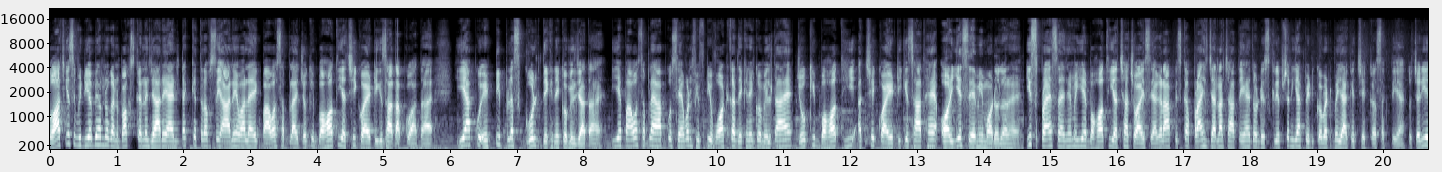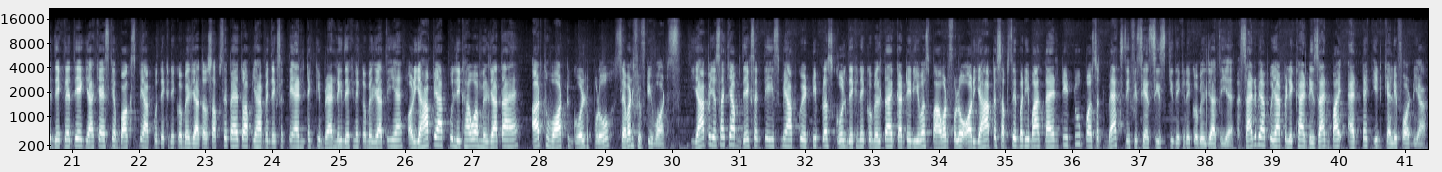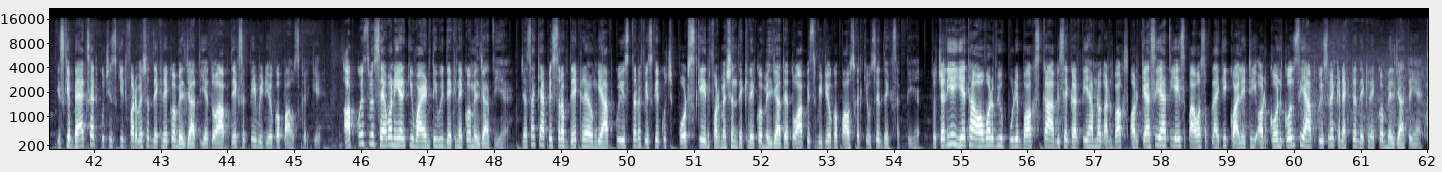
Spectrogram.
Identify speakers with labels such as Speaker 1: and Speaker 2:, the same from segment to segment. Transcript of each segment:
Speaker 1: तो आज के इस वीडियो में हम लोग अनबॉक्स करने जा रहे हैं एंटेक की तरफ़ से आने वाला एक पावर सप्लाई जो कि बहुत ही अच्छी क्वालिटी के साथ आपको आता है। ये आपको 80 प्लस गोल्ड देखने को मिल जाता है। ये पावर सप्लाई आपको 750 वॉट का देखने को मिलता है, जो कि बहुत ही अच्छे क्वालिटी के साथ है और ये सेमी मॉडुलर है। इस प्राइस रेंज में ये बहुत ही अच्छा चॉइस है। अगर आप इसका प्राइस जानना चाहते हैं तो डिस्क्रिप्शन या पिन कमेंट में जाके चेक कर सकते हैं। तो चलिए देख लेते हैं क्या क्या इसके बॉक्स पे आपको देखने को मिल जाता है। सबसे पहले तो आप यहाँ पे देख सकते हैं एंटेक की ब्रांडिंग देखने को मिल जाती है और यहाँ पे आपको लिखा हुआ मिल जाता है earth watt gold pro 750 watts. यहाँ पे जैसा कि आप देख सकते हैं, इसमें आपको 80 प्लस गोल्ड देखने को मिलता है कंटिन्यूस पावर फ्लो, और यहाँ पे सबसे बड़ी बात 92 परसेंट मैक्स इफिशियंसी इसकी देखने को मिल जाती है। साइड में आपको यहाँ पे लिखा है, डिज़ाइन बाय एटेक इन कैलिफ़ोर्निया। इसके बैक साइड कुछ इसकी इन्फॉर्मेशन देखने को मिल जाती है तो आप देख सकते हैं वीडियो को पाउस करके। आपको इसमें सेवन ईयर की वारंटी भी देखने को मिल जाती है। जैसा कि आप इस तरफ़ देख रहे होंगे, आपको इस तरफ़ इसके कुछ पोर्ट्स के इन्फॉर्मेशन देखने को मिल जाते हैं तो आप इस वीडियो को पाउस करके उसे देख सकती है। तो चलिए, ये था ओवरव्यू पूरे बॉक्स का। अब इसे करती है हम लोग अनबॉक्स और कैसी आती है इस पावर सप्लाई की क्वालिटी और कौन कौन सी आपको इसमें कनेक्टर देखने को मिल जाते हैं?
